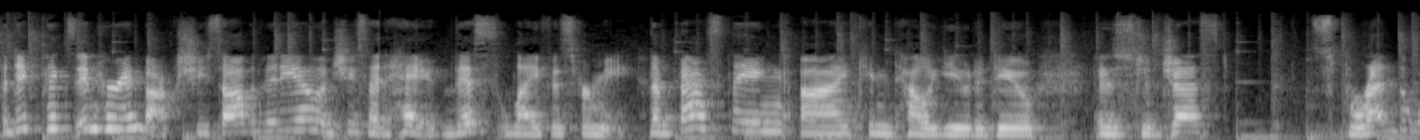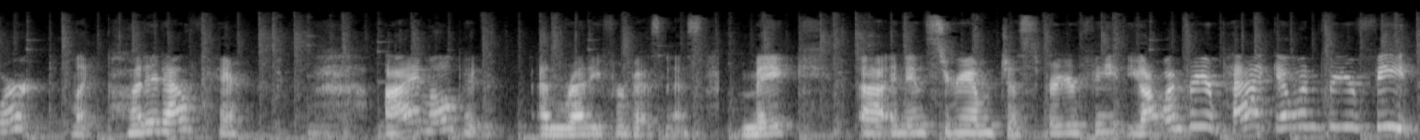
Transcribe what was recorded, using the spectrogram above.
the dick pics in her inbox. She saw the video and she said, hey, this life is for me. The best thing I can tell you to do is to just spread the word, like put it out there. I'm open and ready for business. Make uh, an Instagram just for your feet. You got one for your pet, get one for your feet.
